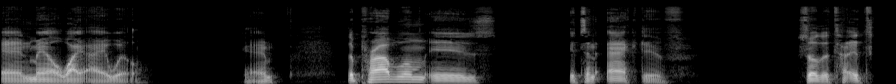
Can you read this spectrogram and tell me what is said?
and male White Eye will. Okay. The problem is it's an active. So the it's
